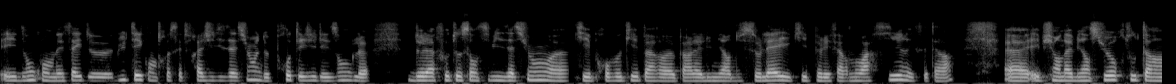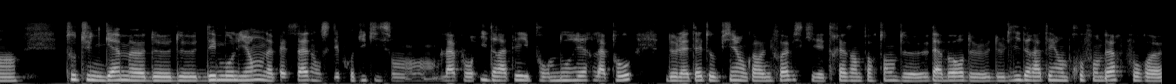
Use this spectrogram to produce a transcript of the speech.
Et donc on essaye de lutter contre cette fragilisation et de protéger les ongles de la photosensibilisation qui est provoquée par euh, par, la lumière du soleil et qui peut les faire noircir, etc. Euh, et puis on a bien sûr toute une gamme de, démoliants, on appelle ça. Donc, c'est des produits qui sont là pour hydrater et pour nourrir la peau, de la tête aux pieds, encore une fois, puisqu'il est très important d'abord de, de, l'hydrater en profondeur pour euh,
